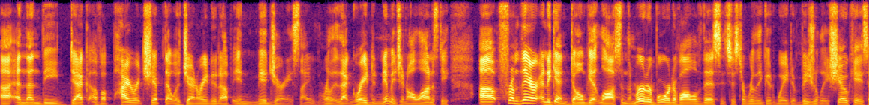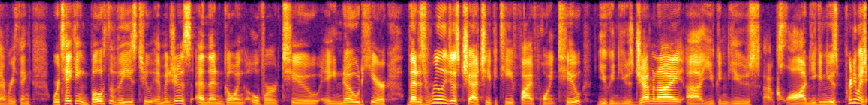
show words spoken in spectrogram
uh, and then the deck of a pirate ship that was generated up in Midjourney. It's not even really that great an image, in all honesty. Uh, from there, and again, don't get lost in the murder board of all of this. It's just a really good way to visually showcase everything. We're taking both of these two images and then going over to a node here that that is really just ChatGPT 5.2. You can use Gemini, uh, you can use uh, Claude, you can use pretty much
